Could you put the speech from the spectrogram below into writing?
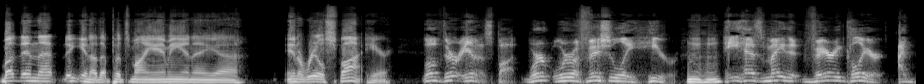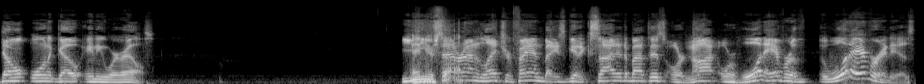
But then that you know that puts Miami in a uh, in a real spot here. Well, they're in a spot. We're we're officially here. Mm-hmm. He has made it very clear. I don't want to go anywhere else. You, And you sat around and let your fan base get excited about this or not or whatever whatever it is.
